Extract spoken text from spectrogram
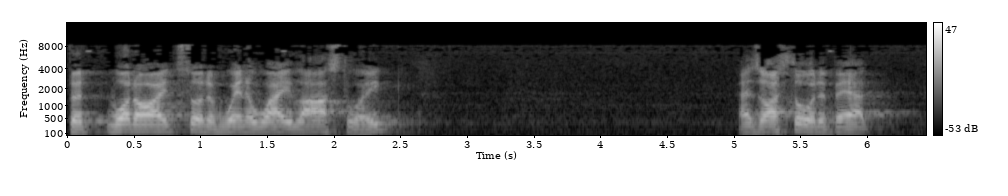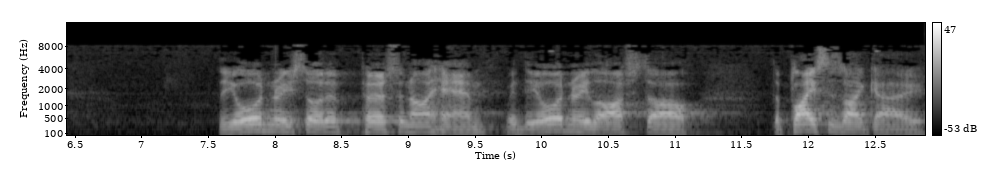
But what I sort of went away last week, as I thought about the ordinary sort of person I am, with the ordinary lifestyle, the places I go,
